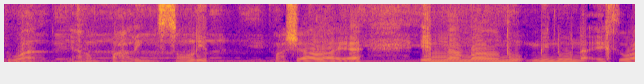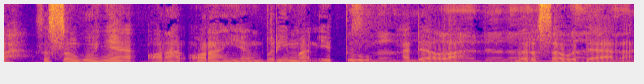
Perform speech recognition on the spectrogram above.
kuat, yang paling solid. Masya Allah ya Innamal mu'minuna ikhwah Sesungguhnya orang-orang yang beriman itu adalah bersaudara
